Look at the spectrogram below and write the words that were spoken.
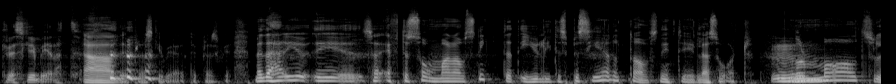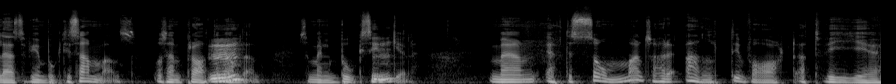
preskriberat. Ja, det är preskriberat. Det är preskriberat. Men det här är ju, är, här, efter sommaravsnittet är ju lite speciellt avsnitt i Läshårt. Normalt så läser vi en bok tillsammans och sen pratar vi om den som en bokcirkel. Men efter sommaren så har det alltid varit att vi eh,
